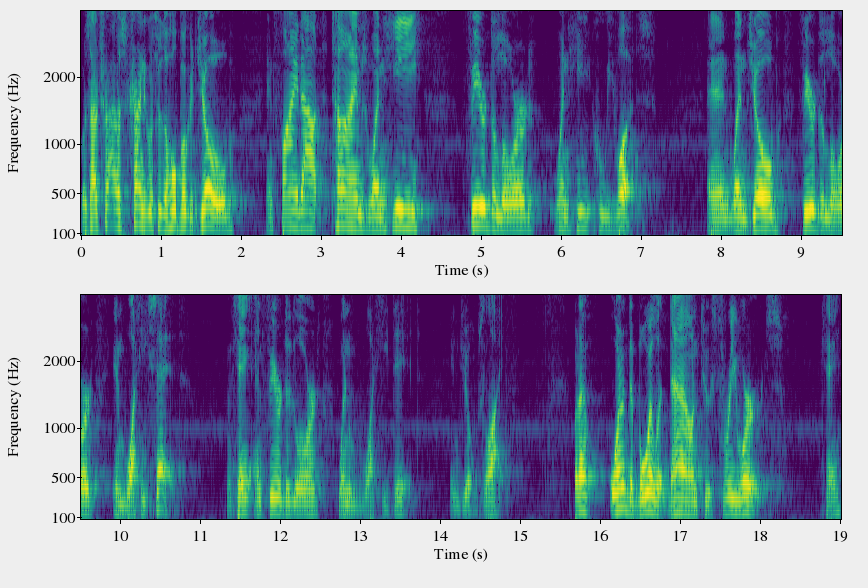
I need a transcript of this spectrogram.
was I, try, I was trying to go through the whole book of Job and find out times when he feared the Lord, when he, who he was. And when Job feared the Lord in what he said, okay, and feared the Lord when what he did in Job's life. But I wanted to boil it down to three words, okay?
